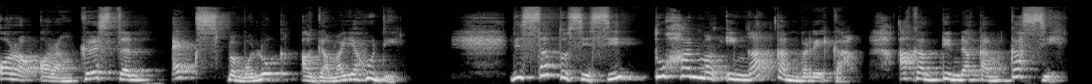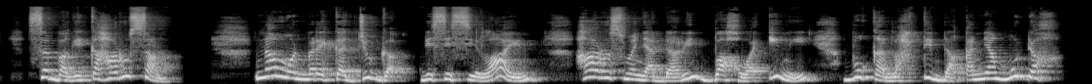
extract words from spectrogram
orang-orang Kristen ex pemeluk agama Yahudi. Di satu sisi, Tuhan mengingatkan mereka akan tindakan kasih sebagai keharusan namun mereka juga di sisi lain harus menyadari bahwa ini bukanlah tindakan yang mudah.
